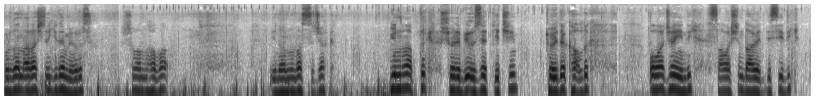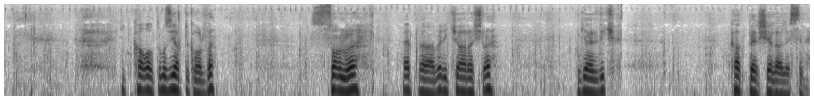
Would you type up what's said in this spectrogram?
Buradan araçla gidemiyoruz. Şu an hava inanılmaz sıcak. Bugün ne yaptık? Şöyle bir özet geçeyim. Köyde kaldık. Ovacı'ya indik. Savaşın davetlisiydik. Git kahvaltımızı yaptık orada. Sonra hep beraber iki araçla geldik Kakper Şelalesi'ne.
